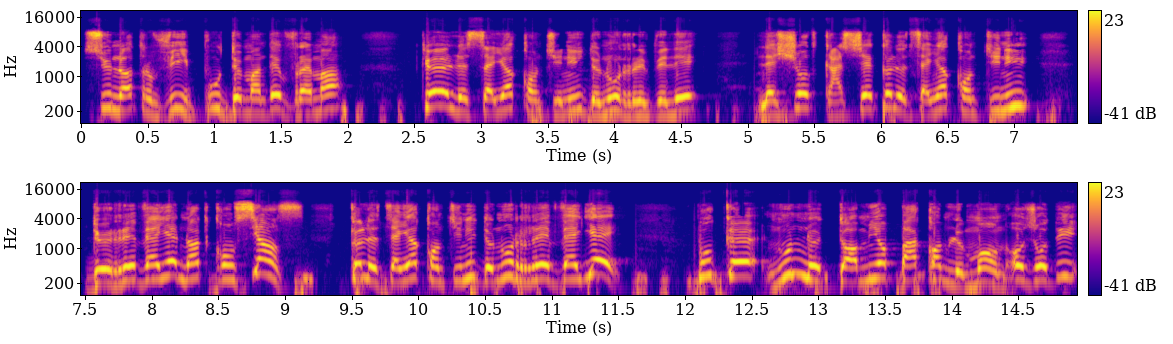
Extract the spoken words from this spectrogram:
sur notre vie pour demander vraiment que le Seigneur continue de nous révéler les choses cachées, que le Seigneur continue de réveiller notre conscience, que le Seigneur continue de nous réveiller pour que nous ne dormions pas comme le monde. Aujourd'hui,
